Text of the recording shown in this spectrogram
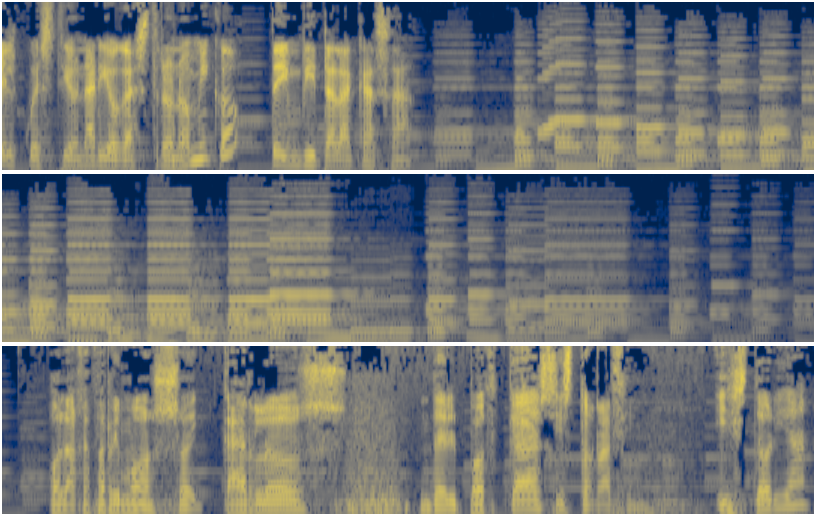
El cuestionario gastronómico te invita a la casa. Hola jefe Rimos, soy Carlos del podcast Historracing. Historia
